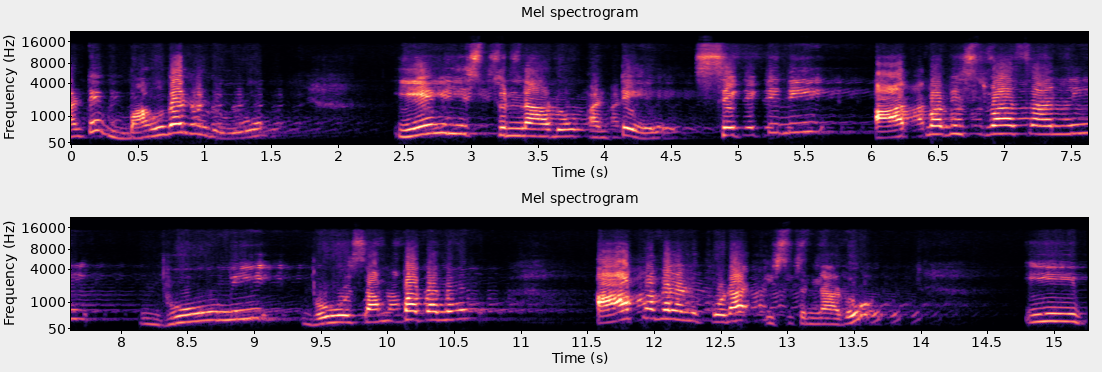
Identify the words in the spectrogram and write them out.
అంటే మంగళుడు ఏమి ఇస్తున్నాడు అంటే శక్తిని ఆత్మవిశ్వాసాన్ని భూమి భూ సంపదను ఆపదలను కూడా ఇస్తున్నాడు. ఈ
